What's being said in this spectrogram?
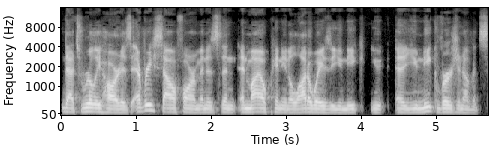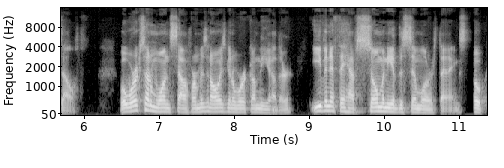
that's really hard is every sow farm and is in, in my opinion, a lot of ways a unique a unique version of itself. What works on one sow farm isn't always going to work on the other, even if they have so many of the similar things. So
